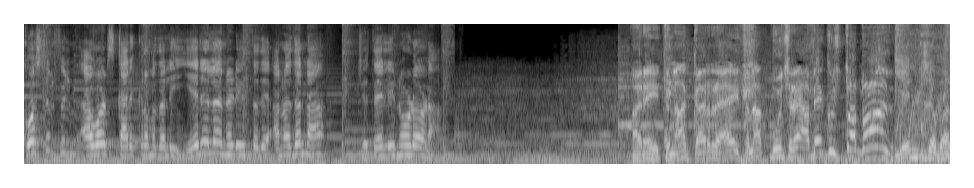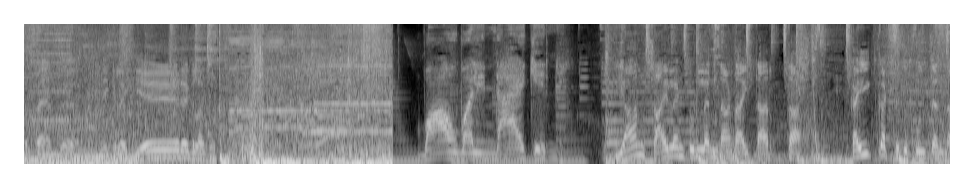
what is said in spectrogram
ಕೋಸ್ಟಲ್ ಫಿಲ್ಮ್ ಅವಾರ್ಡ್ಸ್ ಕಾರ್ಯಕ್ರಮದಲ್ಲಿ ಏನೆಲ್ಲ ನಡೆಯುತ್ತದೆ ಅನ್ನೋದನ್ನ ಜೊತೆಯಲ್ಲಿ ನೋಡೋಣ. ಅರೆ ಇತನಾ ಕರ್ ರೇ ಇತನಾ ಪೂಛ್ ರೇ ಅಬೆ ಕುಚ್ ತೋ ಬೋಲ್! ಎಂಚ ಬರ್ತಾ ಗೊತ್ತು ಬಾವು ಬಲಿ ಬಾಹುಬಲಿ ನಾಯಕೇನಿ ಯಾನ್ ಸೈಲೆಂಟ್ ಉಲ್ಲಂದಾಂಡ ಆಯ್ತ ಅರ್ಥ? ಕೈ ಕಟ್ಟದು ಕುಲ್ತಂದ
